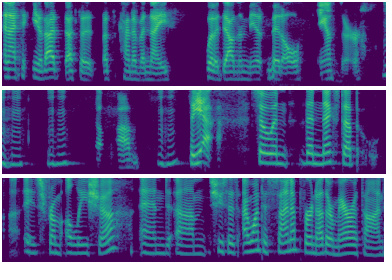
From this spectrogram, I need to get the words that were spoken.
and I think, you know, that that's a, that's kind of a nice split it down the mi- middle answer. Mm-hmm. mm-hmm. So, um, mm-hmm. so yeah. So, and then next up, is from Alicia, and um, she says, I want to sign up for another marathon,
